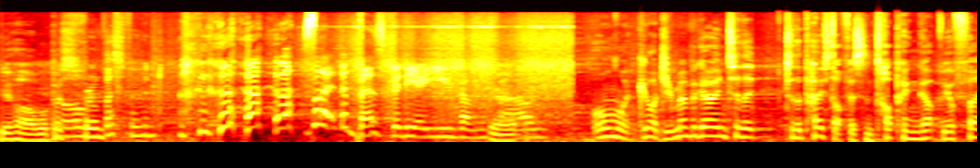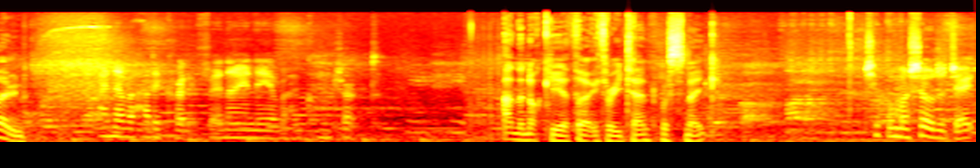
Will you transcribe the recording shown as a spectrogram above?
you. You're my best friend. Best friend. That's like the best video you've ever found. Oh my god, do you remember going to the to the post office and topping up your phone? I never had a credit phone. I only ever had contract. And the Nokia 3310 with Snake. Chip on my shoulder joke.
